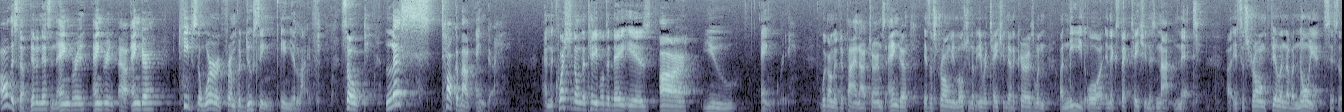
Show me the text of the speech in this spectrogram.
All this stuff, bitterness and angry, angry, uh, anger, keeps the word from producing in your life. So let's talk about anger. And the question on the table today is Are you angry? We're going to define our terms. Anger is a strong emotion of irritation that occurs when a need or an expectation is not met. Uh, it's a strong feeling of annoyance. It's a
